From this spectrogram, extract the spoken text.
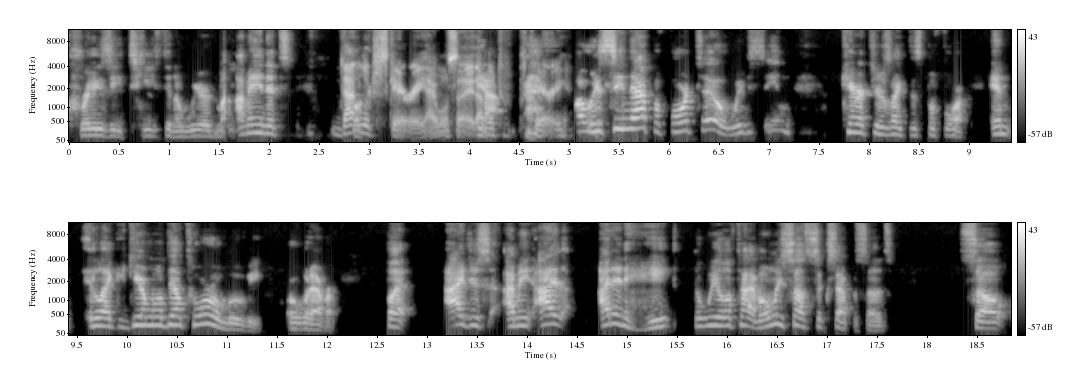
crazy teeth and a weird. I mean, it's. That look- looked scary. I will say that Yeah. looked scary. Oh, we've seen that before too. We've seen characters like this before in in like a Guillermo del Toro movie or whatever. But I just, I mean, I I didn't hate the Wheel of Time. I only saw six episodes, so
